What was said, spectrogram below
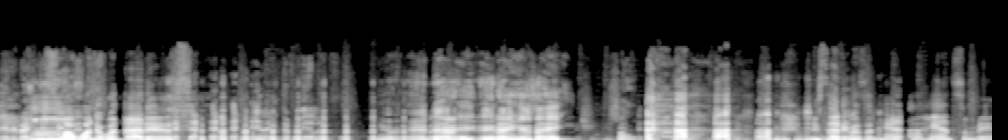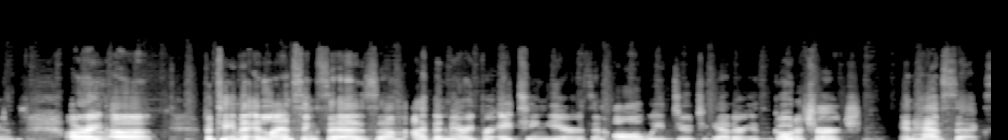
And it ain't Hmm, the I wonder what that is. it ain't the feelings. Yeah, and that ain't it ain't his age. So she said he was a, ha- a handsome man. All right. Uh, Fatima in Lansing says, um, I've been married for 18 years, and all we do together is go to church and have sex.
